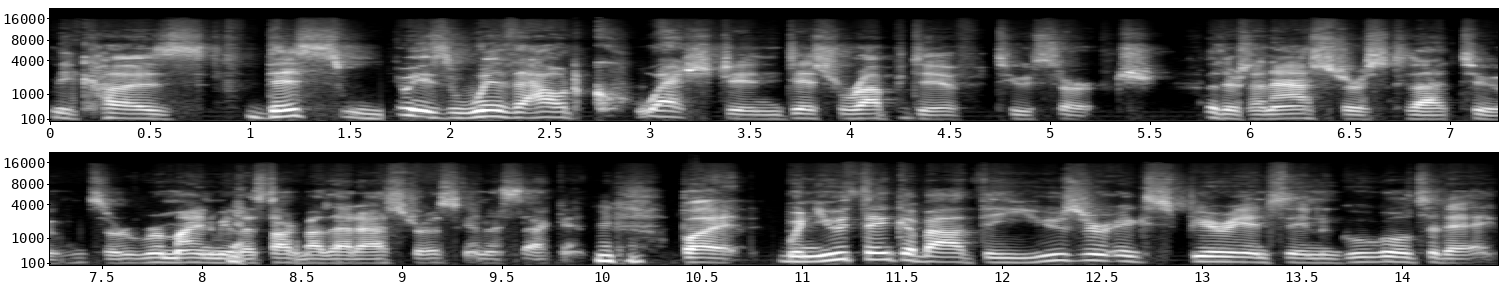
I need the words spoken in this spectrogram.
because this is without question disruptive to search but there's an asterisk to that too. So remind me, let's talk about that asterisk in a second. Okay. But when you think about the user experience in Google today,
